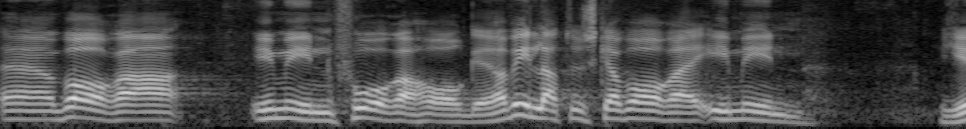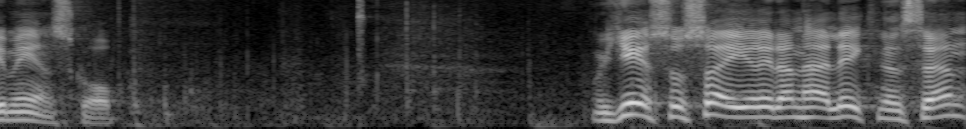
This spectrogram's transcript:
eh, vara i min fårahage. Jag vill att du ska vara i min gemenskap. Och Jesus säger i den här liknelsen,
